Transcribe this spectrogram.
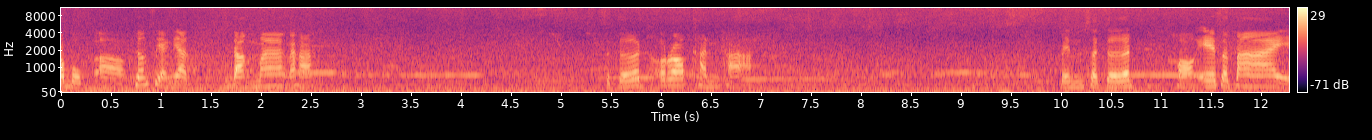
ระบบเเครื่องเสียงเนี่ยดังมากนะคะ สเกิร์ตรอบคันค่ะ เป็นสเกิร์ตของ A สไตล์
